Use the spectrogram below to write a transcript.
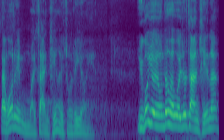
但係我哋唔係賺錢去做呢樣嘢。如果樣樣都係為咗賺錢咧，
